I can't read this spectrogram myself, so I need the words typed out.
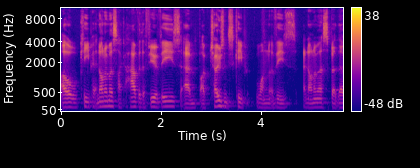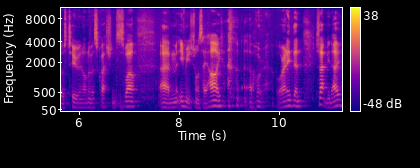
I'll keep it anonymous like I have with a few of these. Um, I've chosen to keep one of these anonymous, but there was two anonymous questions as well. Um, even if you just want to say hi or, or anything, just let me know.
